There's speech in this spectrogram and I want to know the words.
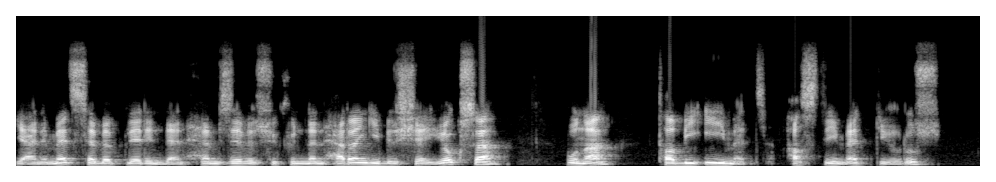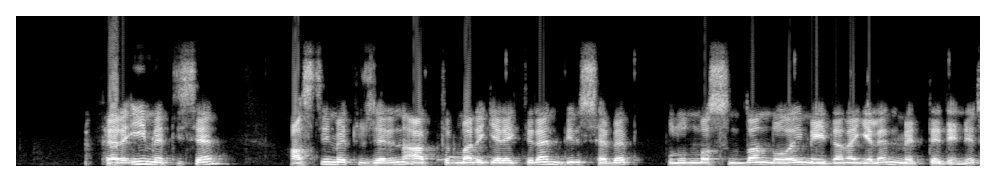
yani met sebeplerinden hemze ve sükünden herhangi bir şey yoksa buna tabii met, asli met diyoruz. Fer'i met ise asli met üzerine arttırmayı gerektiren bir sebep bulunmasından dolayı meydana gelen medde denir.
